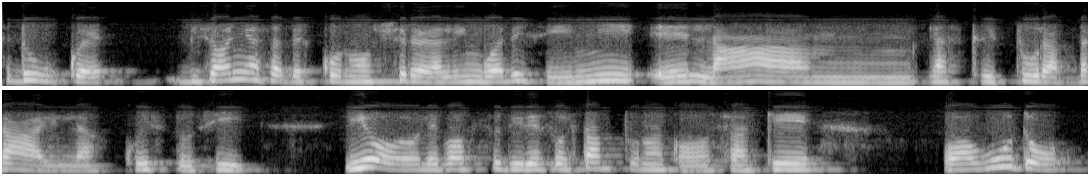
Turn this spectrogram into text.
Dunque, bisogna saper conoscere la lingua dei segni e la, mm, la scrittura braille, questo sì. Io le posso dire soltanto una cosa, che ho avuto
